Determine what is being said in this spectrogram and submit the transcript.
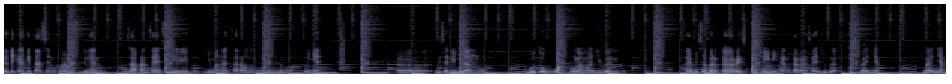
ketika kita sinkronis dengan misalkan saya sendiri itu gimana cara untuk manajemen waktunya? Uh, bisa dibilang butuh waktu lama juga gitu. Saya bisa berteori seperti ini kan karena saya juga banyak banyak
